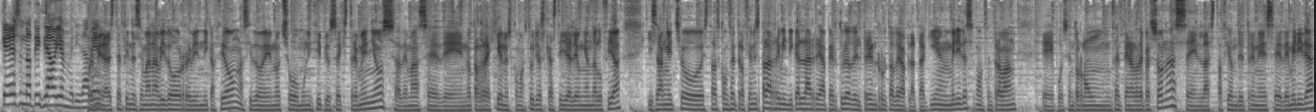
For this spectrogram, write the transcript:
que es noticia hoy en Mérida. Pues mira, este fin de semana ha habido reivindicación, ha sido en ocho municipios extremeños, además eh, de en otras regiones como Asturias, Castilla, León y Andalucía, y se han hecho estas concentraciones para reivindicar la reapertura del tren Ruta de la Plata. Aquí en Mérida se concentraban eh, pues en torno a un centenar de personas en la estación de trenes eh, de Mérida,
